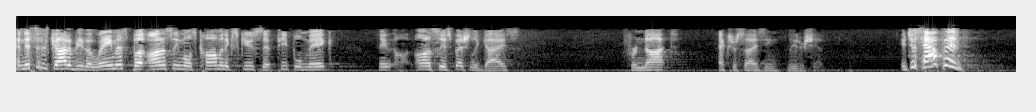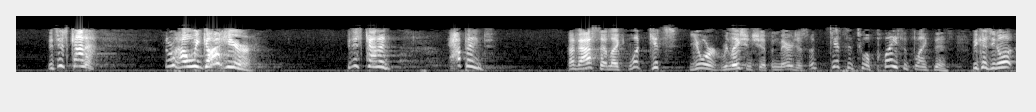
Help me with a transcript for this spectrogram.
And this has got to be the lamest, but honestly most common excuse that people make. Honestly, especially guys for not exercising leadership. It just happened. It just kind of, I don't know how we got here. It just kind of happened. I've asked that, like, what gets your relationship and marriages? What gets it to a place that's like this? Because you know what?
